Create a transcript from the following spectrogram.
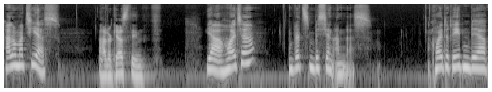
Hallo Matthias. Hallo Kerstin. Ja, heute wird es ein bisschen anders. Heute reden wir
